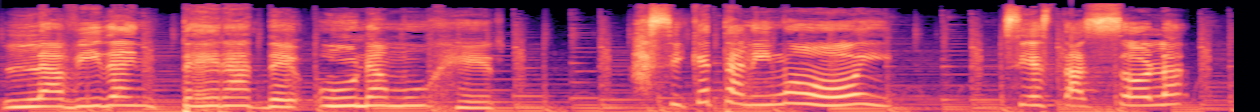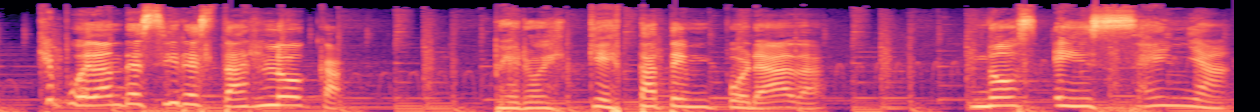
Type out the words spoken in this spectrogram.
la vida entera de una mujer. Así que te animo hoy, si estás sola, que puedan decir estás loca. Pero es que esta temporada nos enseña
